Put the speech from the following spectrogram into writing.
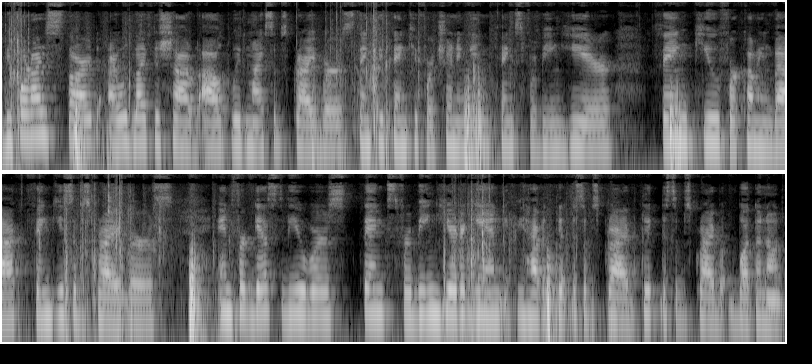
Before I start, I would like to shout out with my subscribers. Thank you, thank you for tuning in. Thanks for being here. Thank you for coming back. Thank you, subscribers. And for guest viewers, thanks for being here again. If you haven't clicked the subscribe, click the subscribe button on,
